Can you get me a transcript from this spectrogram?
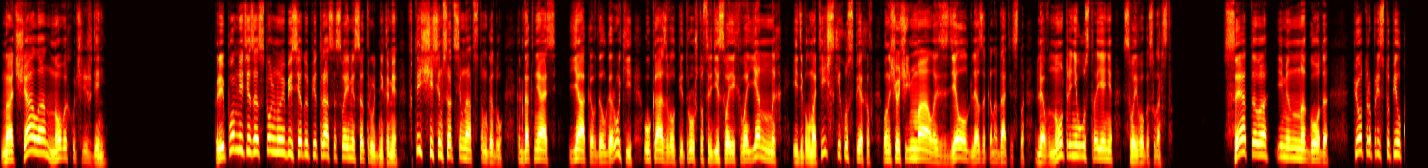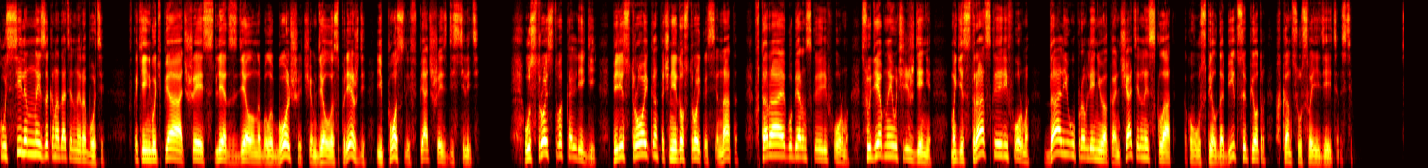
Начало новых учреждений. Припомните застольную беседу Петра со своими сотрудниками в 1717 году, когда князь Яков Долгорукий указывал Петру, что среди своих военных и дипломатических успехов он еще очень мало сделал для законодательства, для внутреннего устроения своего государства. С этого именно года – Петр приступил к усиленной законодательной работе. В какие-нибудь пять-шесть лет сделано было больше, чем делалось прежде и после в пять-шесть десятилетий. Устройство коллегий, перестройка, точнее достройка Сената, вторая губернская реформа, судебные учреждения, магистратская реформа дали управлению окончательный склад, какого успел добиться Петр к концу своей деятельности.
